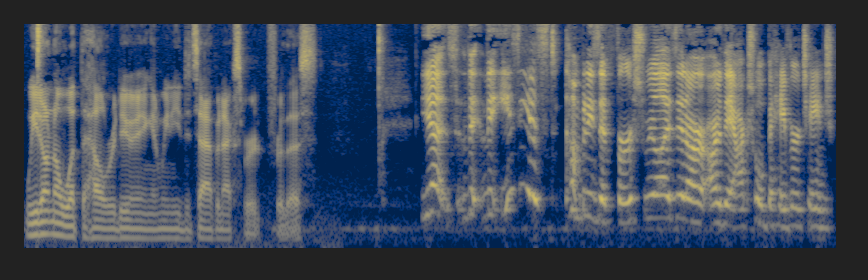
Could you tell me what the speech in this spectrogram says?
we don't know what the hell we're doing and we need to tap an expert for this? Yes, the, the easiest companies that first realize it are, are the actual behavior change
